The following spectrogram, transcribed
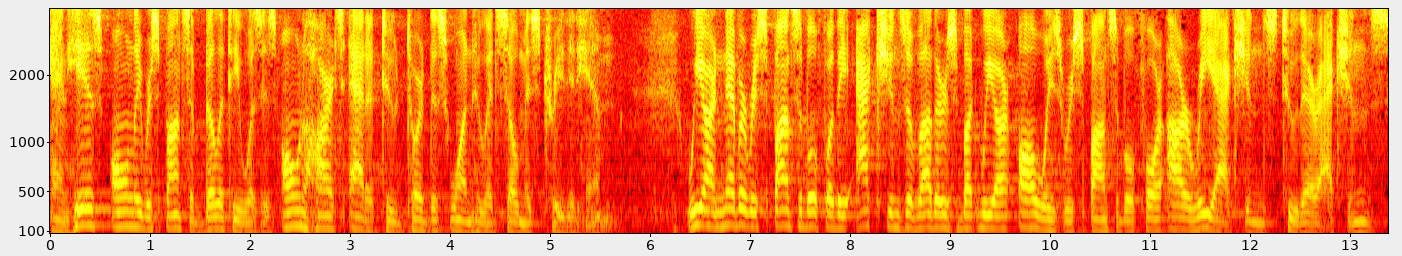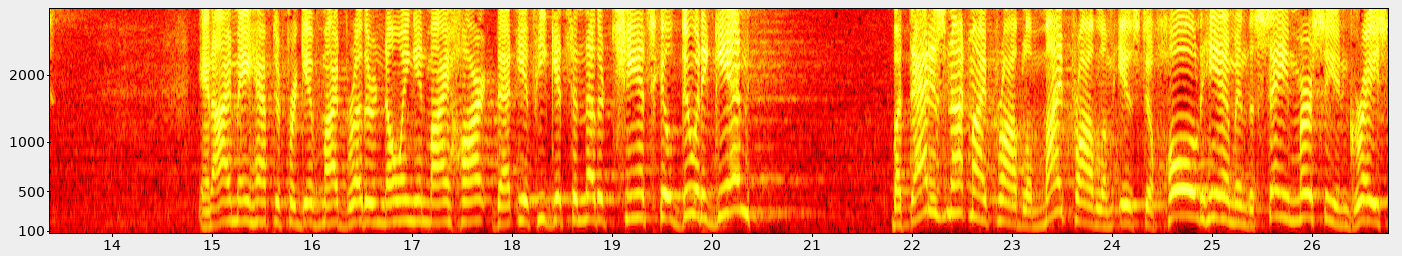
and his only responsibility was his own heart's attitude toward this one who had so mistreated him. We are never responsible for the actions of others, but we are always responsible for our reactions to their actions. And I may have to forgive my brother, knowing in my heart that if he gets another chance, he'll do it again. But that is not my problem. My problem is to hold him in the same mercy and grace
